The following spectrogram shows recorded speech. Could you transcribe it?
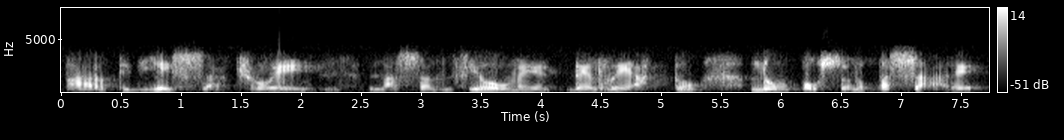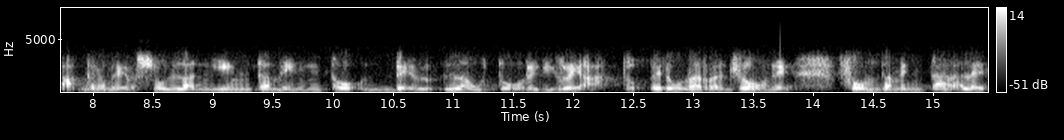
parte di essa, cioè la sanzione del reato, non possono passare attraverso l'annientamento dell'autore di reato, per una ragione fondamentale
